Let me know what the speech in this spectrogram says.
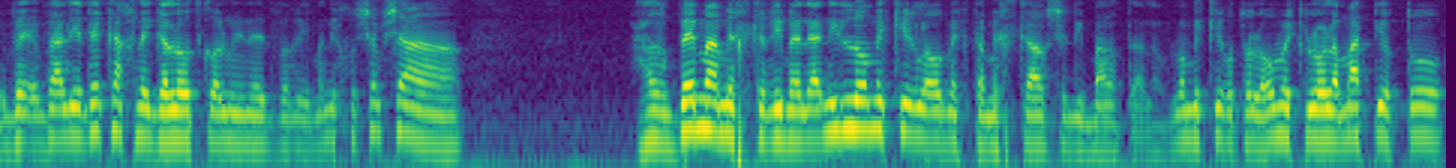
ו- ועל ידי כך לגלות כל מיני דברים. אני חושב שהרבה שה... מהמחקרים האלה, אני לא מכיר לעומק את המחקר שדיברת עליו. לא מכיר אותו לעומק, לא למדתי אותו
